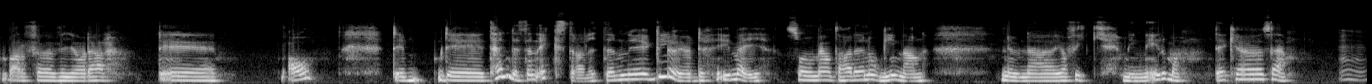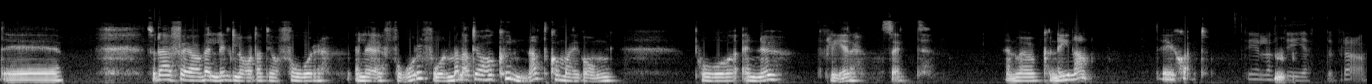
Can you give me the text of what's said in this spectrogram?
varför vi gör det här. Det Ja det, det tändes en extra liten eh, glöd i mig som jag inte hade nog innan nu när jag fick min Irma. Det kan jag säga. Det, så därför är jag väldigt glad att jag får, eller får och får, men att jag har kunnat komma igång på ännu fler sätt än vad jag kunde innan. Det är skönt. Det låter jättebra.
